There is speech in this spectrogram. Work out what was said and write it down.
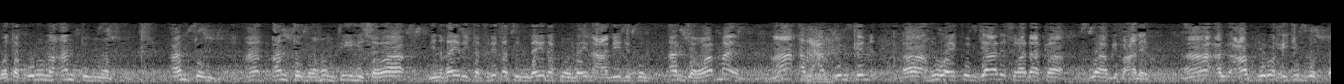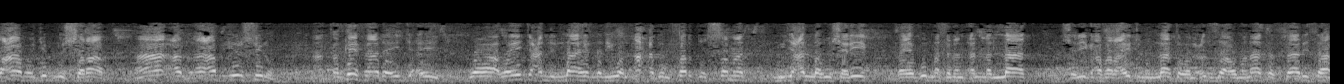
وتكونون أنتم أنتم أنتم وهم فيه سواء من غير تفرقة بينكم وبين عبيدكم؟ الجواب ما ها؟ العبد يمكن آه هو يكون جالس وهذاك واقف عليه. ها؟ العبد يروح يجيب له الطعام ويجيب له الشراب. ها؟ العبد يرسله. فكيف هذا ويجعل لله الذي هو الأحد الفرد الصمد يجعل له شريك. فيقول مثلا أن اللات شريك أفرأيتم اللات والعزى أو مناة الثالثة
